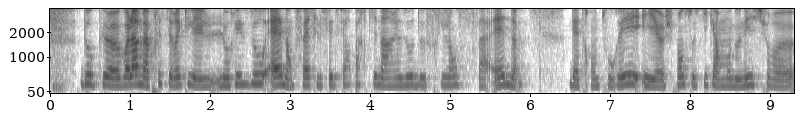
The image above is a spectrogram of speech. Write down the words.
donc voilà mais après c'est vrai que le réseau aide en fait le fait de faire partie d'un réseau de freelance ça aide d'être entourée. Et euh, je pense aussi qu'à un moment donné, sur. Euh,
